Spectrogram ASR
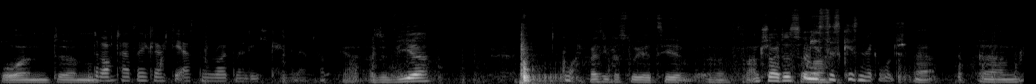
und ähm, Und aber auch tatsächlich, glaube ich, die ersten Leugner, die ich kennengelernt habe. ja, also wir, Oh. ich weiß nicht, was du jetzt hier äh, veranstaltest, Mir ist das Kissen weggerutscht. ja, ähm,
